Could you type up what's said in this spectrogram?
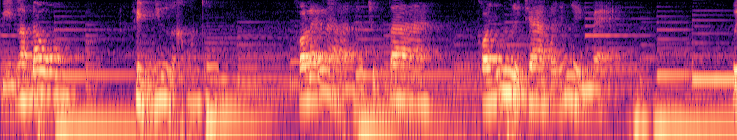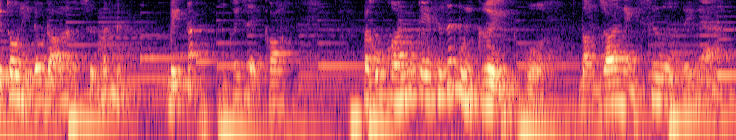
vì làm đau hình như là không ăn thua. Có lẽ là, là chúng ta có những người cha có những người mẹ với tôi thì đâu đó là sự bất lực bế tắc trong cách dạy con. Và cũng có những cái thứ rất buồn cười của đòn roi ngày xưa đấy là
